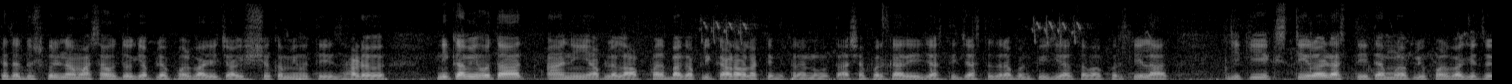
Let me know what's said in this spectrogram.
त्याचा दुष्परिणाम असा होतो की आपल्या फळबागेचे आयुष्य कमी होते. झाडं निकामी होतात आणि आपल्याला फळबाग आपली काढावं लागते मित्रांनो. तर अशा प्रकारे जास्तीत जास्त जर आपण पी जी आरचा वापर केला जे की एक स्टेरॉइड असते त्यामुळे आपली फळबागेचं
